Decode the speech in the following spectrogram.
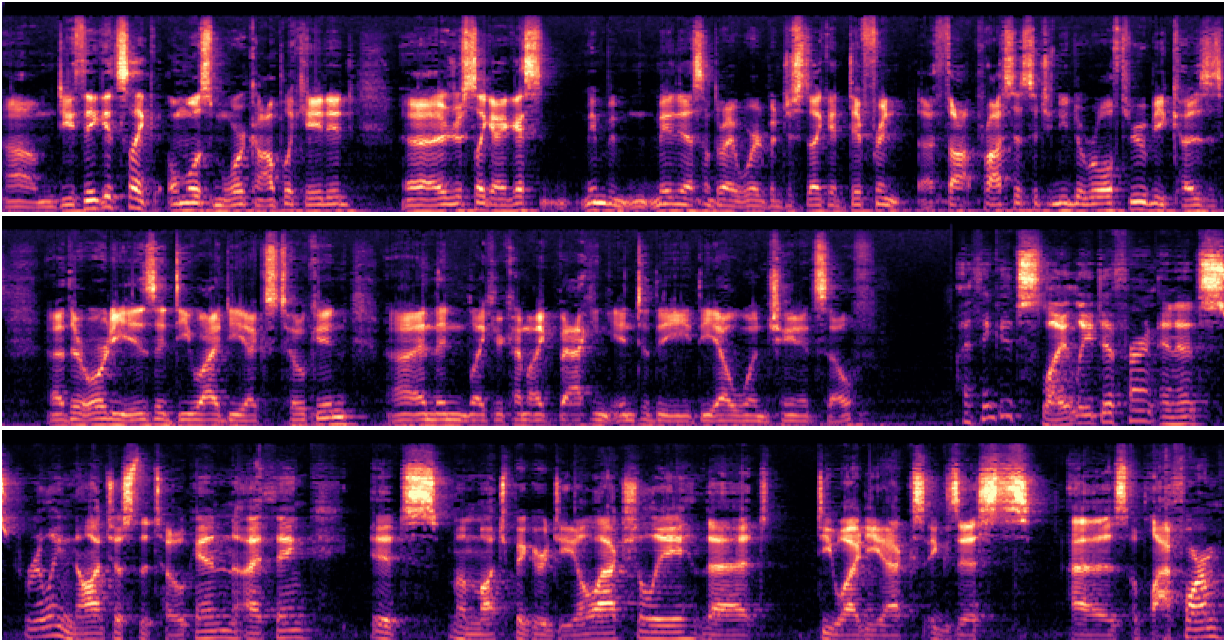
Um, do you think it's like almost more complicated, uh, or just like I guess maybe maybe that's not the right word, but just like a different uh, thought process that you need to roll through because uh, there already is a DYDX token, uh, and then like you're kind of like backing into the the L1 chain itself. I think it's slightly different, and it's really not just the token. I think it's a much bigger deal actually that DYDX exists as a platform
